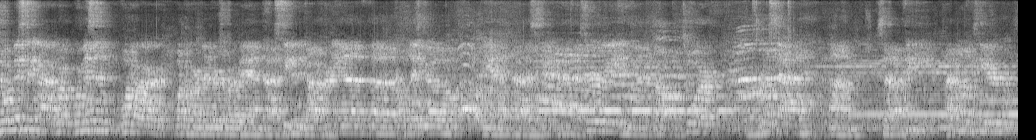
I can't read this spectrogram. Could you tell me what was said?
So we're missing uh, we're, we're missing one of our one of our members of our band. Uh, Stephen got a hernia uh, a couple days ago, and uh, he's gonna have surgery and uh, drop off the tour. We're real sad. Um, so I think he, I don't know if he's here.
